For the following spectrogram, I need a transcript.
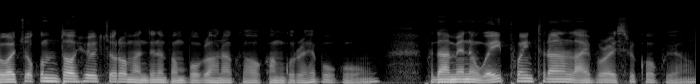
그걸 조금 더 효율적으로 만드는 방법을 하나 더 강구를 해보고 그 다음에는 웨이포인트라는 라이브러리 쓸 거고요.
